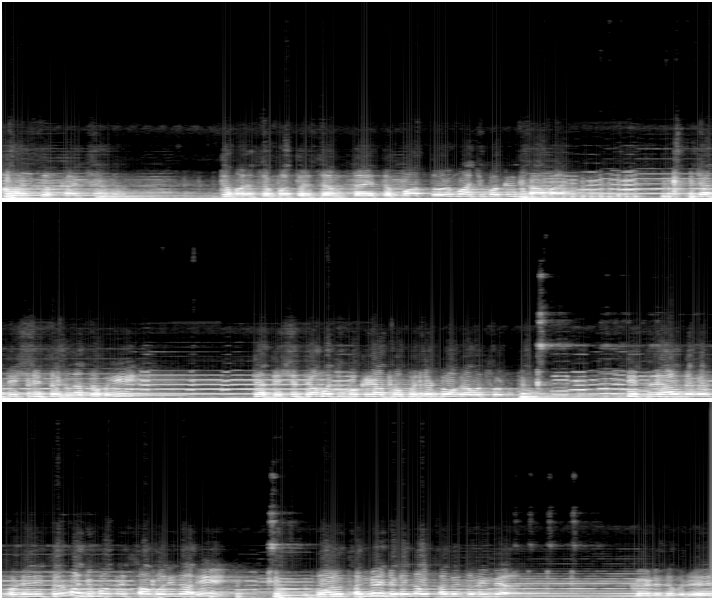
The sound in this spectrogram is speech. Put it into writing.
हार सकाळच्या तुम्हाला चपातर जमतय तर पातोर माझी बकरी सांभाळ. ज्या दिवशी जगण्याचं होईल त्या दिवशी द्या माझी बकरी आत्मापूरच्या डोंगरावर सोड तिथल्या दगड थोड्याने तर माझी बकरी सांभाळली नाही बाळू थांगरे जगत नाव सांगायचं नाही म्या कळलं बरं?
